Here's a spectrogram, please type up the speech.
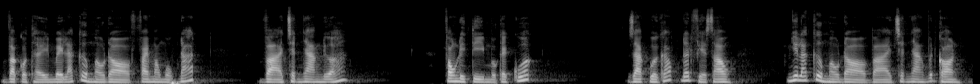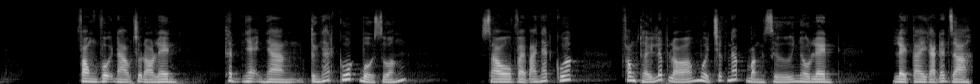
và có thấy mấy lá cờ màu đỏ phai màu mục nát và chân nhang nữa. Phong đi tìm một cái cuốc, ra cuối góc đất phía sau, như lá cờ màu đỏ và chân nhang vẫn còn. Phong vội đào chỗ đó lên, thật nhẹ nhàng từng nhát cuốc bổ xuống. Sau vài ba nhát cuốc, Phong thấy lấp ló một chiếc nắp bằng sứ nhô lên, lấy tay gạt đất ra.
